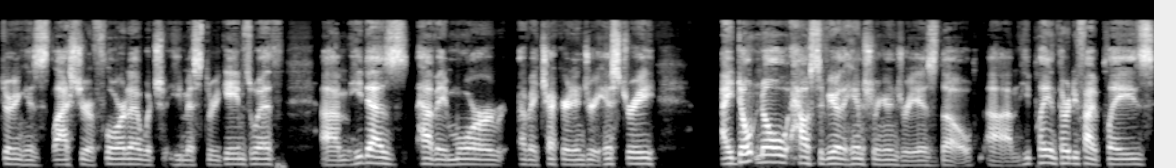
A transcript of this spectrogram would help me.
during his last year of Florida, which he missed three games with. Um, he does have a more of a checkered injury history. I don't know how severe the hamstring injury is, though. Um, he played in 35 plays.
